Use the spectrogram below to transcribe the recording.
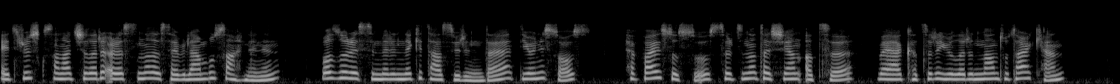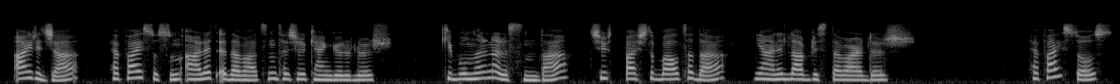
Etrüsk sanatçıları arasında da sevilen bu sahnenin vazo resimlerindeki tasvirinde Dionysos, Hephaistos'u sırtına taşıyan atı veya katırı yularından tutarken ayrıca Hephaistos'un alet edevatını taşırken görülür. Ki bunların arasında çift başlı balta da yani labris de vardır. Hephaistos,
